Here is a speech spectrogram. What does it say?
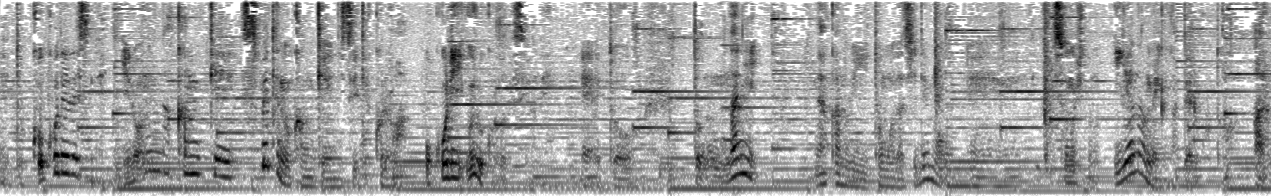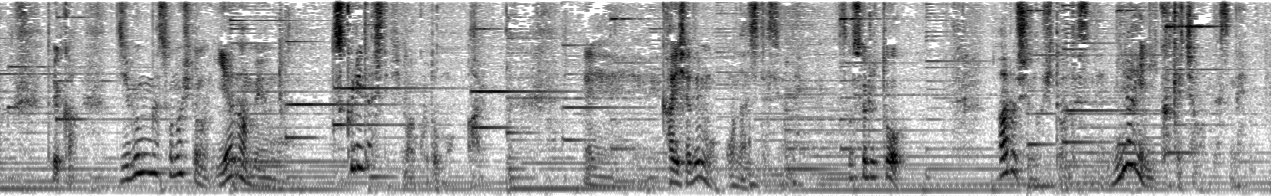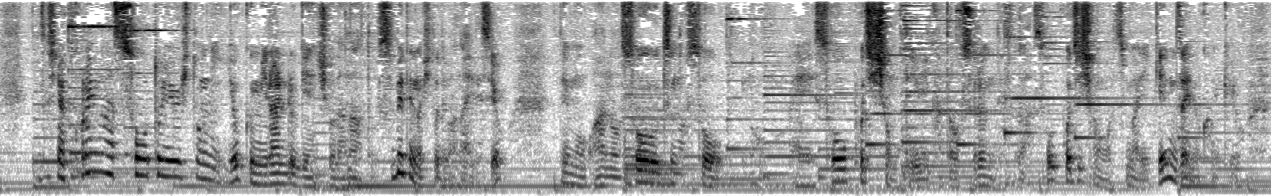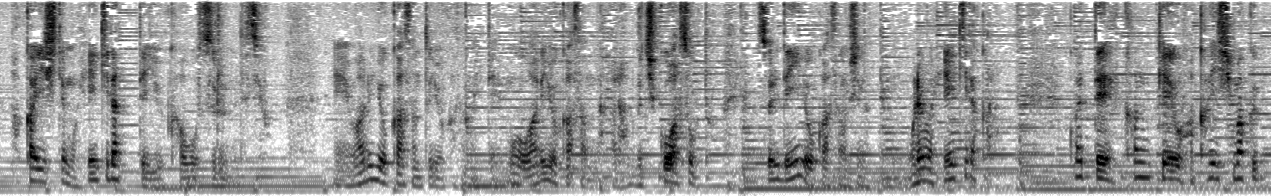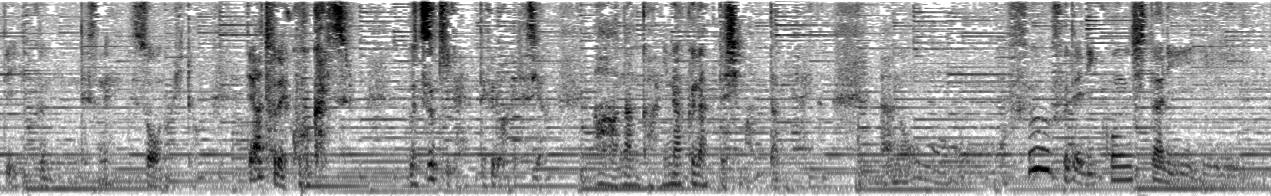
えーと、ここでですねいろんな関係全ての関係についてこれは起こりうることですよね。えーと、どんなに仲のいい友達でも、えー、その人の嫌な面が出ることがあるというか自分がその人の嫌な面を作り出してしまうこともある、えー、会社でも同じですよね。そうするとある種の人はですね未来にかけちゃうんですね。私はこれがそうという人によく見られる現象だなと。全ての人ではないですよ。でもあの相打つの相の、えー、相ポジションっていう言い方をするんですが相ポジションはつまり現在の関係を破壊しても平気だっていう顔をするんですよ、えー、悪いお母さんというお母さんがいてもう悪いお母さんだからぶち壊そうと。それでいいお母さんを失っても俺は平気だから。こうやって関係を破壊しまくっていくんですね。層の人。で後で後悔する。うつ気がやってくるわけですよ。ああなんかいなくなってしまったみたいな。あの夫婦で離婚したり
